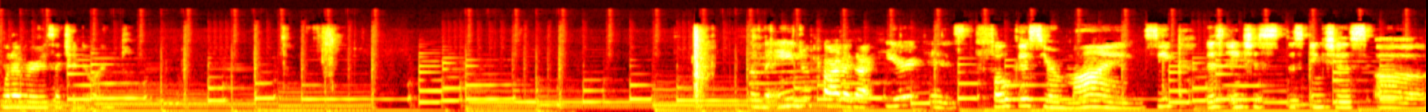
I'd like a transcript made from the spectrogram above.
Whatever it is that you're doing. So the angel card I got here is focus your mind. See this anxious this anxious uh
